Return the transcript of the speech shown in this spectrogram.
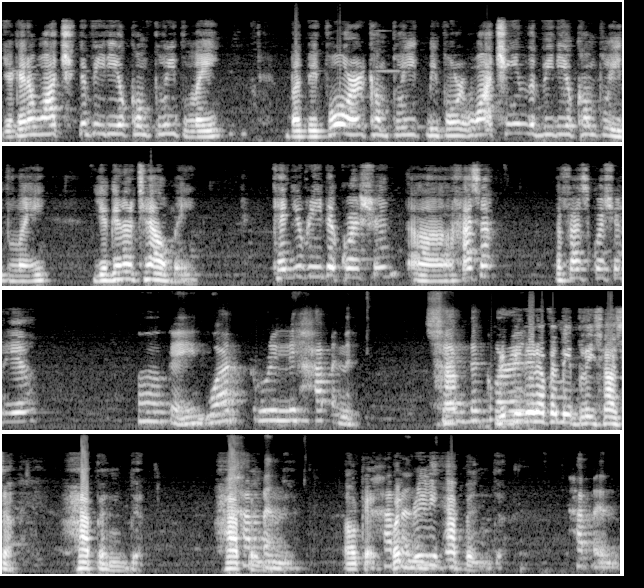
you're going to watch the video completely. But before complete, before watching the video completely, you're going to tell me, can you read the question, uh, Hassan? The first question here? Okay, what really happened? Check the Repeat it after me, please, Hassan. Happened. Happened. happened. Okay, what really happened? Happened.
